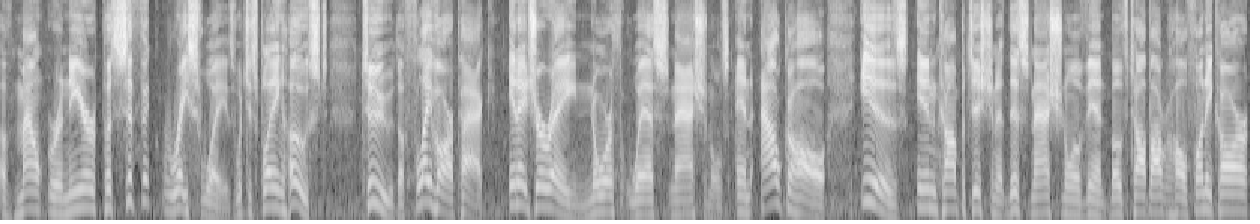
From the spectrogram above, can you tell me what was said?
of Mount Rainier Pacific Raceways, which is playing host to the Flav-R-Pac NHRA Northwest Nationals. And alcohol is in competition at this national event, both Top Alcohol Funny Car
